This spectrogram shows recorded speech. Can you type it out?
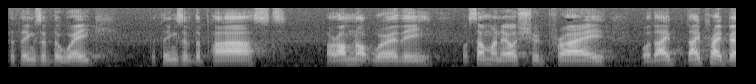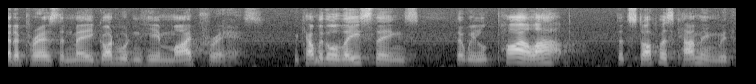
the things of the week, the things of the past, or I'm not worthy, or someone else should pray, or they, they pray better prayers than me. God wouldn't hear my prayers. We come with all these things that we pile up that stop us coming with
